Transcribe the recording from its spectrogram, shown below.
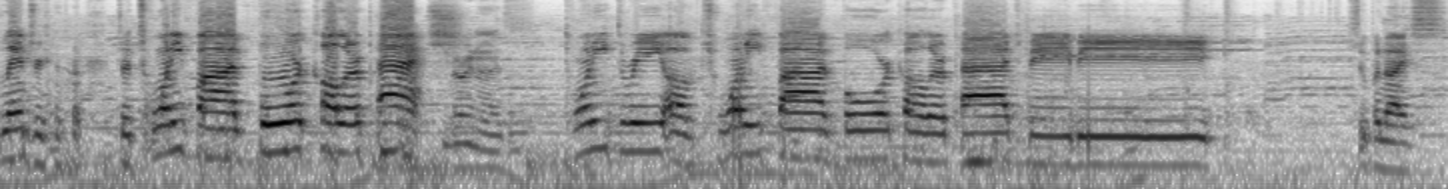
Landry to 25 four color patch. Very nice. 23 of 25 four color patch, baby. Super nice.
